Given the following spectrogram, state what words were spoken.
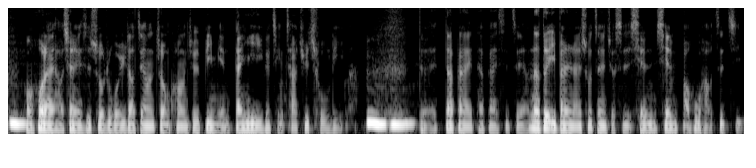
嗯，我后来好像也是说，如果遇到这样的状况，就是避免单一一个警察去处理嘛，嗯嗯，对，大概大概是这样。那对一般人来说，真的就是先先保护好自己。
